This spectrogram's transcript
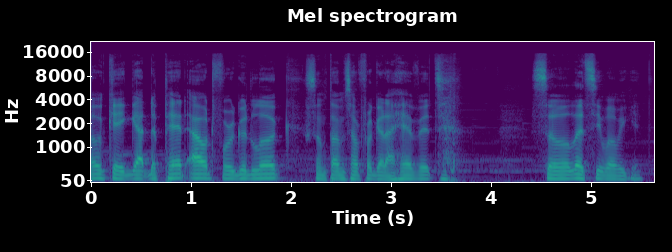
Okay, got the pet out for good luck. Sometimes I forget I have it. so let's see what we get.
